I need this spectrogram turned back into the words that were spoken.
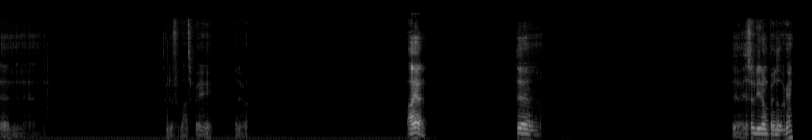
Øh, det er for meget tilbage. Ja, det var. Ejeren. Det, det, jeg sender lige nogle billeder, okay?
